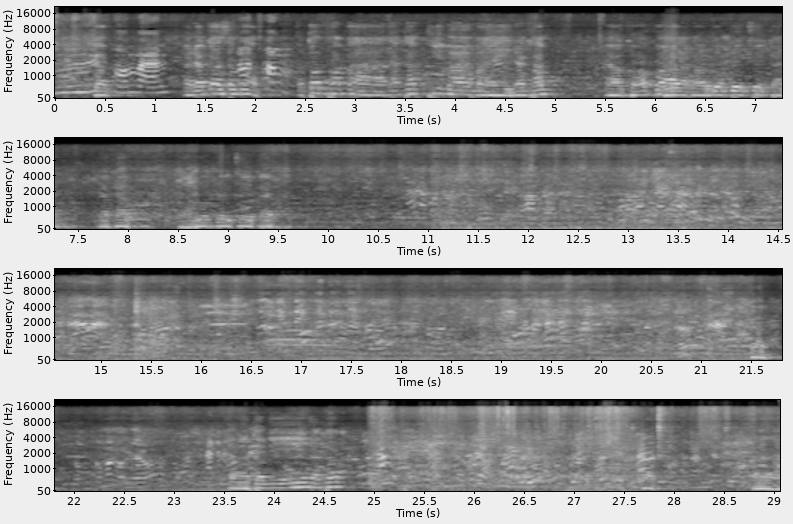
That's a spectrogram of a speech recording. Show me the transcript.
อืมครับหอมหวานอ่าแล้วก็สำหรับรสช่องต้นพระป่านะครับที่มาใหม่นะครับอ่าขอความเราร่วมด้วยช่วยกันนะครับอ่าร่วมด้วยช่วยกัน ครับเอ่อ ตอนนี้นะครับครับเอ่อ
